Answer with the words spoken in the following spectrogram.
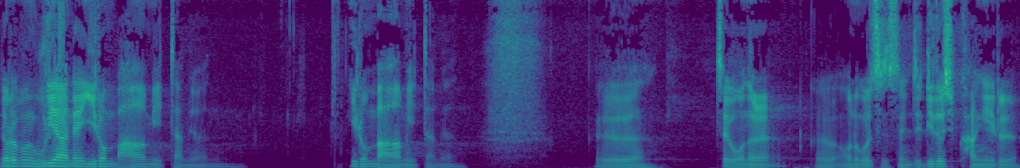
여러분, 우리 안에 이런 마음이 있다면, 이런 마음이 있다면, 그, 제가 오늘 그 어느 곳에서 이제 리더십 강의를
